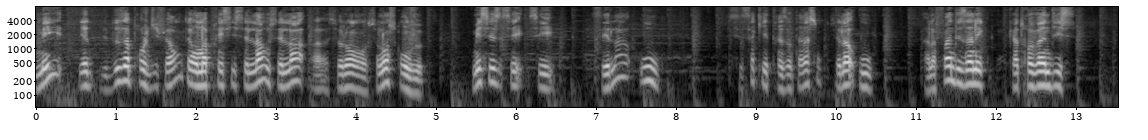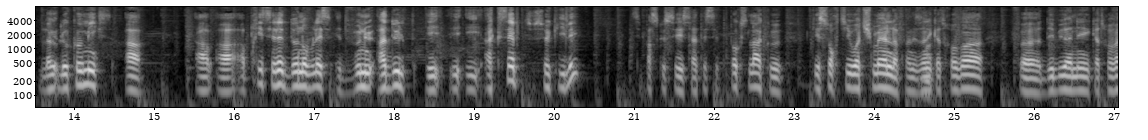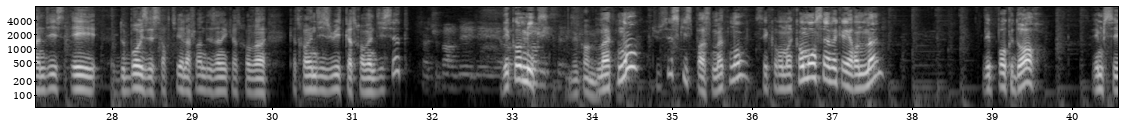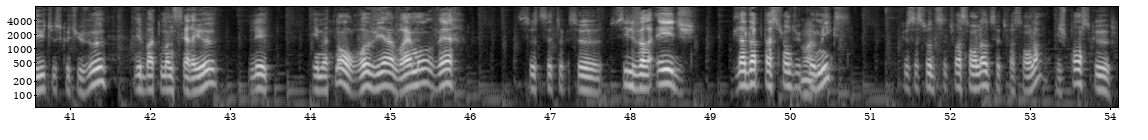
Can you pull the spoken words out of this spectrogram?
mais il y a deux approches différentes et on apprécie celle-là ou celle-là euh, selon, selon ce qu'on veut. Mais c'est là où, c'est ça qui est très intéressant, c'est là où, à la fin des années 90, le, le comics a a, pris ses lettres de noblesse, est devenu adulte et, accepte ce qu'il est, c'est parce que c'est à cette époque-là que qu'est sorti Watchmen, la fin des années 80, début années 90, et The Boys est sorti à la fin des années 80, 98, 97. des, comics. Maintenant, tu sais ce qui se passe maintenant, c'est qu'on a commencé avec Iron Man, l'époque d'or, MCU, tout ce que tu veux, les Batman sérieux, les et maintenant, on revient vraiment vers ce, Silver Age de l'adaptation du comics, que ce soit de cette façon-là ou de cette façon-là. Et je pense que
